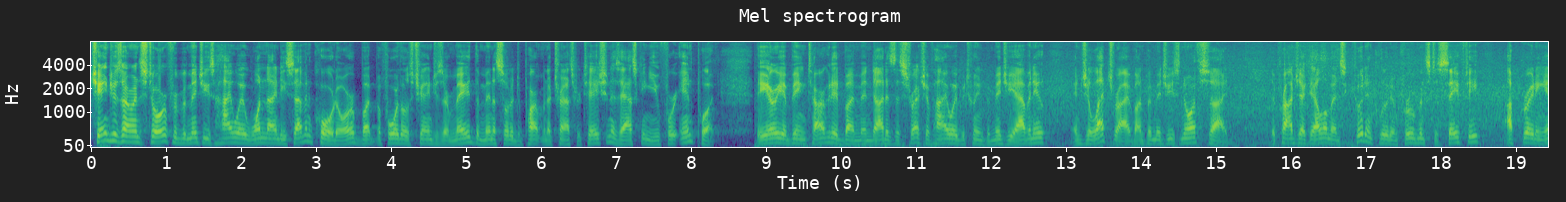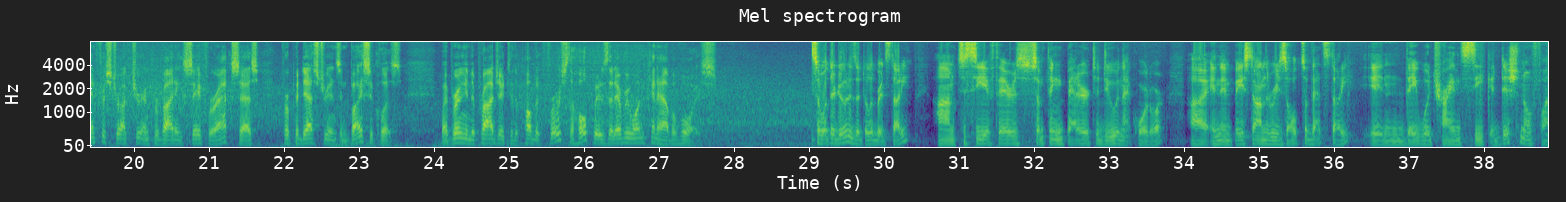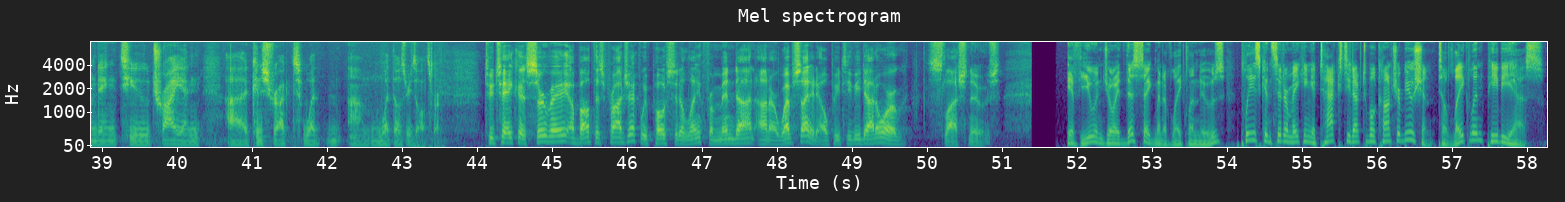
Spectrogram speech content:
Changes are in store for Bemidji's Highway 197 corridor, but before those changes are made, the Minnesota Department of Transportation is asking you for input. The area being targeted by MnDOT is the stretch of highway between Bemidji Avenue and Gillette Drive on Bemidji's north side. The project elements could include improvements to safety, upgrading infrastructure, and providing safer access for pedestrians and bicyclists. By bringing the project to the public first, the hope is that everyone can have a voice. So what they're doing is a deliberate study um, to see if there's something better to do in that corridor. Uh, and then based on the results of that study, in, they would try and seek additional funding to try and uh, construct what, um, what those results were. To take a survey about this project, we've posted a link from MnDOT on our website at lptv.org slash news. If you enjoyed this segment of Lakeland News, please consider making a tax-deductible contribution to Lakeland PBS.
